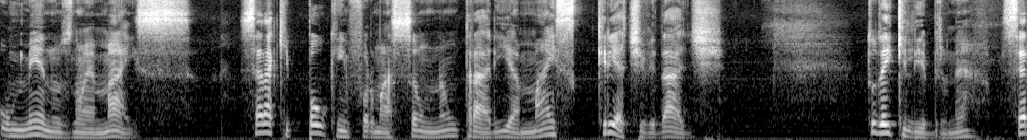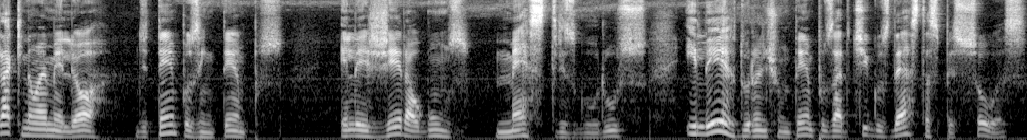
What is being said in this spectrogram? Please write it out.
o menos não é mais? Será que pouca informação não traria mais criatividade? Tudo é equilíbrio, né? Será que não é melhor de tempos em tempos, eleger alguns mestres gurus e ler durante um tempo os artigos destas pessoas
